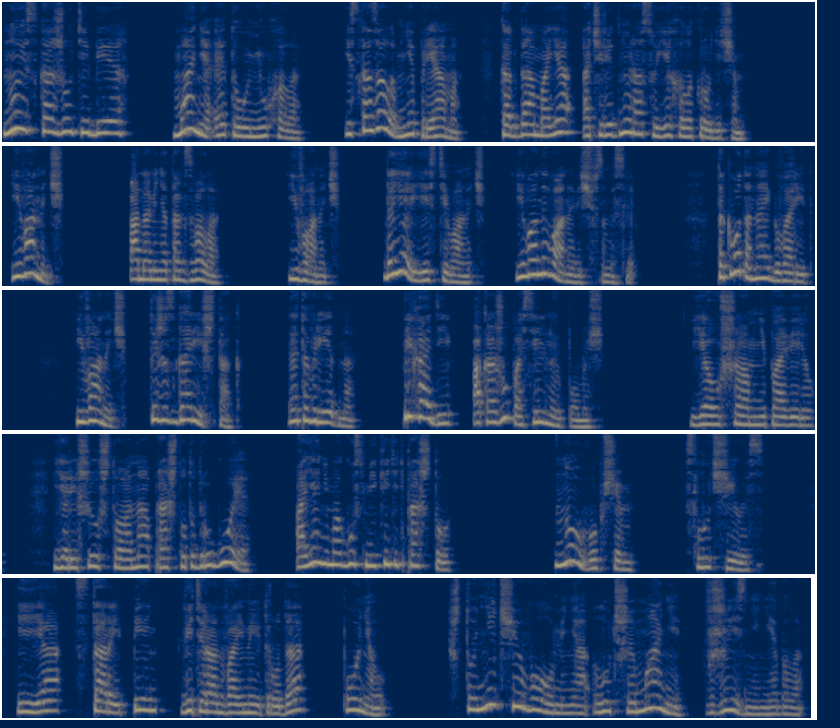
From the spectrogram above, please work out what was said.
Ну и скажу тебе, Маня это унюхала и сказала мне прямо, когда моя очередной раз уехала к родичам. «Иваныч», она меня так звала, «Иваныч», да я и есть Иваныч, Иван Иванович в смысле. Так вот она и говорит, «Иваныч, ты же сгоришь так, это вредно, приходи, окажу посильную помощь». Я ушам не поверил, я решил, что она про что-то другое, а я не могу смекитить про что. Ну, в общем, случилось. И я, старый пень, ветеран войны и труда, понял, что ничего у меня лучше Мани в жизни не было.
